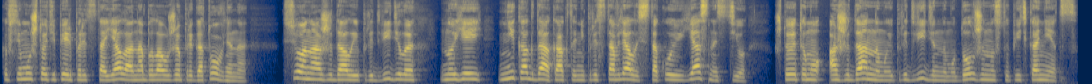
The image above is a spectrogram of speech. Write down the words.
Ко всему, что теперь предстояло, она была уже приготовлена. Все она ожидала и предвидела, но ей никогда как-то не представлялось с такой ясностью, что этому ожиданному и предвиденному должен наступить конец.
